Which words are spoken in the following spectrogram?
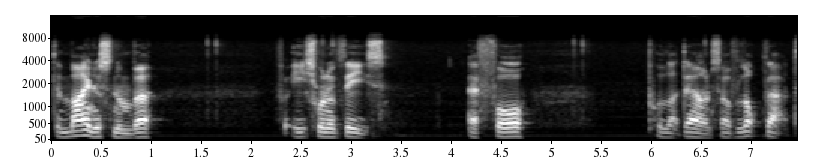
the minus number for each one of these. F4, pull that down. So I've locked that.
